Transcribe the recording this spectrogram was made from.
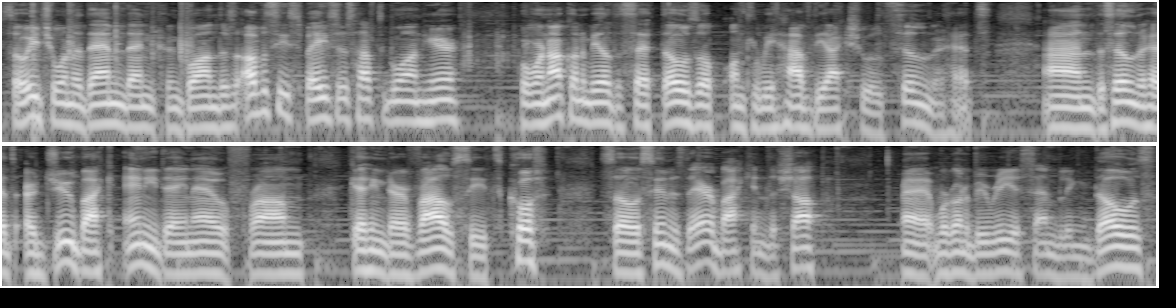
So each one of them then can go on. There's obviously spacers have to go on here but we're not going to be able to set those up until we have the actual cylinder heads. And the cylinder heads are due back any day now from getting their valve seats cut. So as soon as they're back in the shop, uh, we're going to be reassembling those.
